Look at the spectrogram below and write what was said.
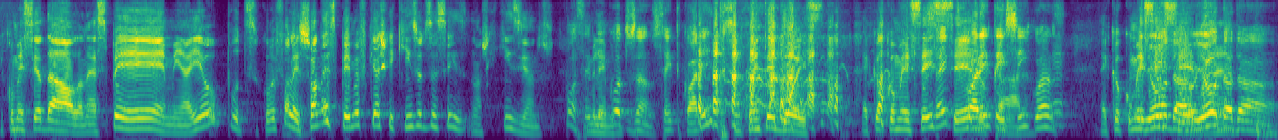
E comecei a dar aula na SPM. Aí eu, putz, como eu falei, só na SPM eu fiquei acho que 15 ou 16, não, acho que 15 anos. Pô, você Me tem lembro. quantos anos? 140? 52. é que eu comecei cedo. 145 cara. anos. É que eu comecei Yoda, cedo. o Yoda né? da.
